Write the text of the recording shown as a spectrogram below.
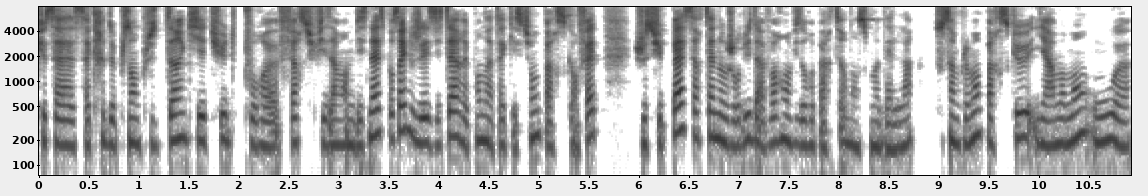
que ça, ça crée de plus en plus d'inquiétude pour euh, faire suffisamment de business. C'est pour ça que j'ai hésité à répondre à ta question parce qu'en fait, je suis pas certaine aujourd'hui d'avoir envie de repartir dans ce modèle-là, tout simplement parce que il y a un moment où euh,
